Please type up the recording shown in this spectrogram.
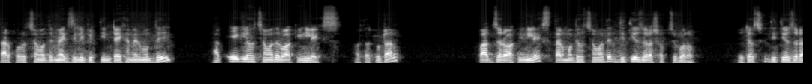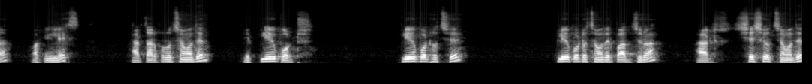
তারপর হচ্ছে আমাদের ম্যাক্সিলিপির তিনটা এখানের মধ্যেই, আর এইগুলো হচ্ছে আমাদের ওয়াকিং লেগস অর্থাৎ টোটাল পাঁচ জোড়া ওয়াকিং লেগস তার মধ্যে হচ্ছে আমাদের দ্বিতীয় জোড়া সবচেয়ে বড়, এটা হচ্ছে দ্বিতীয় জোড়া ওয়াকিং লেগস। আর তারপর হচ্ছে আমাদের এই প্লিওপট। প্লিওপট হচ্ছে প্লিওপট হচ্ছে আমাদের পাঁচ জোড়া। আর শেষে হচ্ছে আমাদের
